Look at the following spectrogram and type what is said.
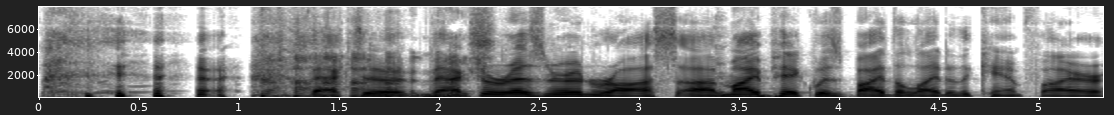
back to back Nice. to Reznor and Ross. Uh, my pick was by the light of the campfire.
